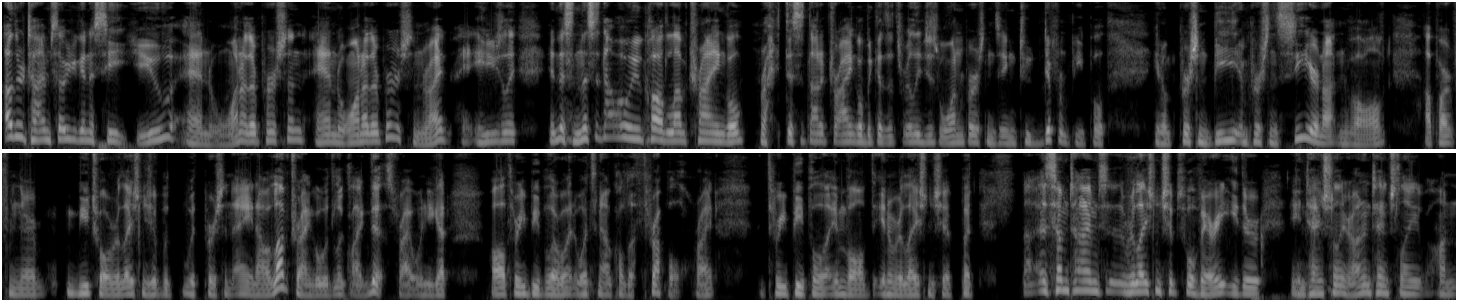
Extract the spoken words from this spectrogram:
Other times, though, you're going to see you and one other person and one other person, right? Usually in this, and this is not what we call a love triangle, right? This is not a triangle because it's really just one person seeing two different people. You know, person B and person C are not involved apart from their mutual relationship with, with person A. Now, a love triangle would look like this, right? When you got all three people are what, what's now called a thruple, right? Three people involved in a relationship, but uh, sometimes relationships will vary either intentionally or unintentionally on,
